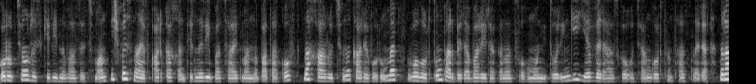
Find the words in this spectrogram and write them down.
կոռուպցիոն ռիսկերի նվազեցման, ինչպես նաև արկա խնդիրների բացահայտման նպատակով նախարարությունը կարևորում է ոլորտում բարբերաբար իրականացվող մոնիտորինգի եւ վերահսկողության գործընթացները։ Նրա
